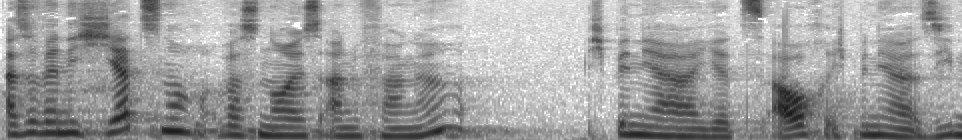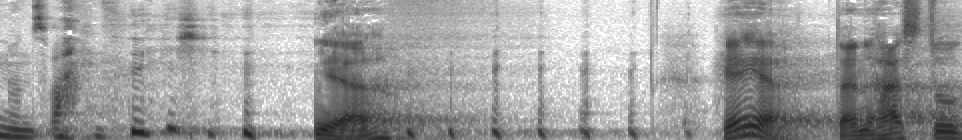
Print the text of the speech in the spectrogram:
Also wenn ich jetzt noch was Neues anfange, ich bin ja jetzt auch, ich bin ja 27. Ja. Ja, ja. Dann hast du,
